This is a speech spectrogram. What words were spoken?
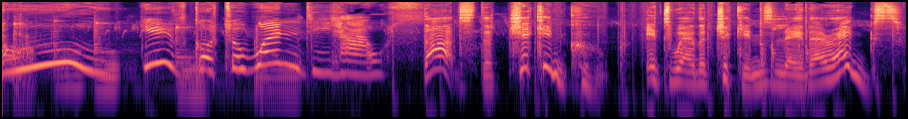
Ooh, you've got a Wendy house. That's the chicken coop. It's where the chickens lay their eggs.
